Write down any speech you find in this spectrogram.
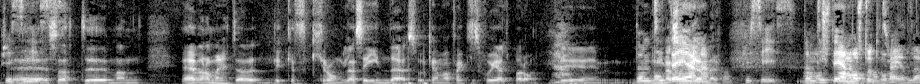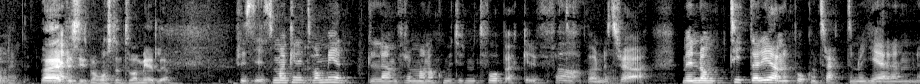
Precis. Eh, så att eh, man Även om man inte har lyckats krångla sig in där så kan man faktiskt få hjälpa dem. Det är De många tittar gärna glömmer. på, precis. De man måste, man måste inte vara medlem. Nej, Nej, precis. Man måste inte vara medlem. Precis, man kan inte vara medlem förrän man har kommit ut med två böcker i Författarförbundet ja. tror jag. Men de tittar gärna på kontrakten och ger en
